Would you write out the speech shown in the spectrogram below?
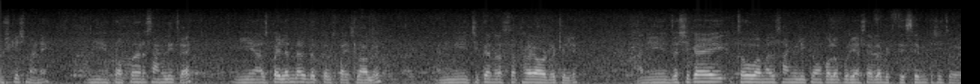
ऋषिकेश माने. मी प्रॉपर सांगलीच आहे. मी आज पहिल्यांदाच दत्तन स्पाईसला आलो आहे आणि मी चिकन रस्सा थाळी ऑर्डर केले. आणि जशी काय चव आम्हाला सांगली किंवा कोल्हापुरी या साईडला भेटते सेम तशी चव आहे.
